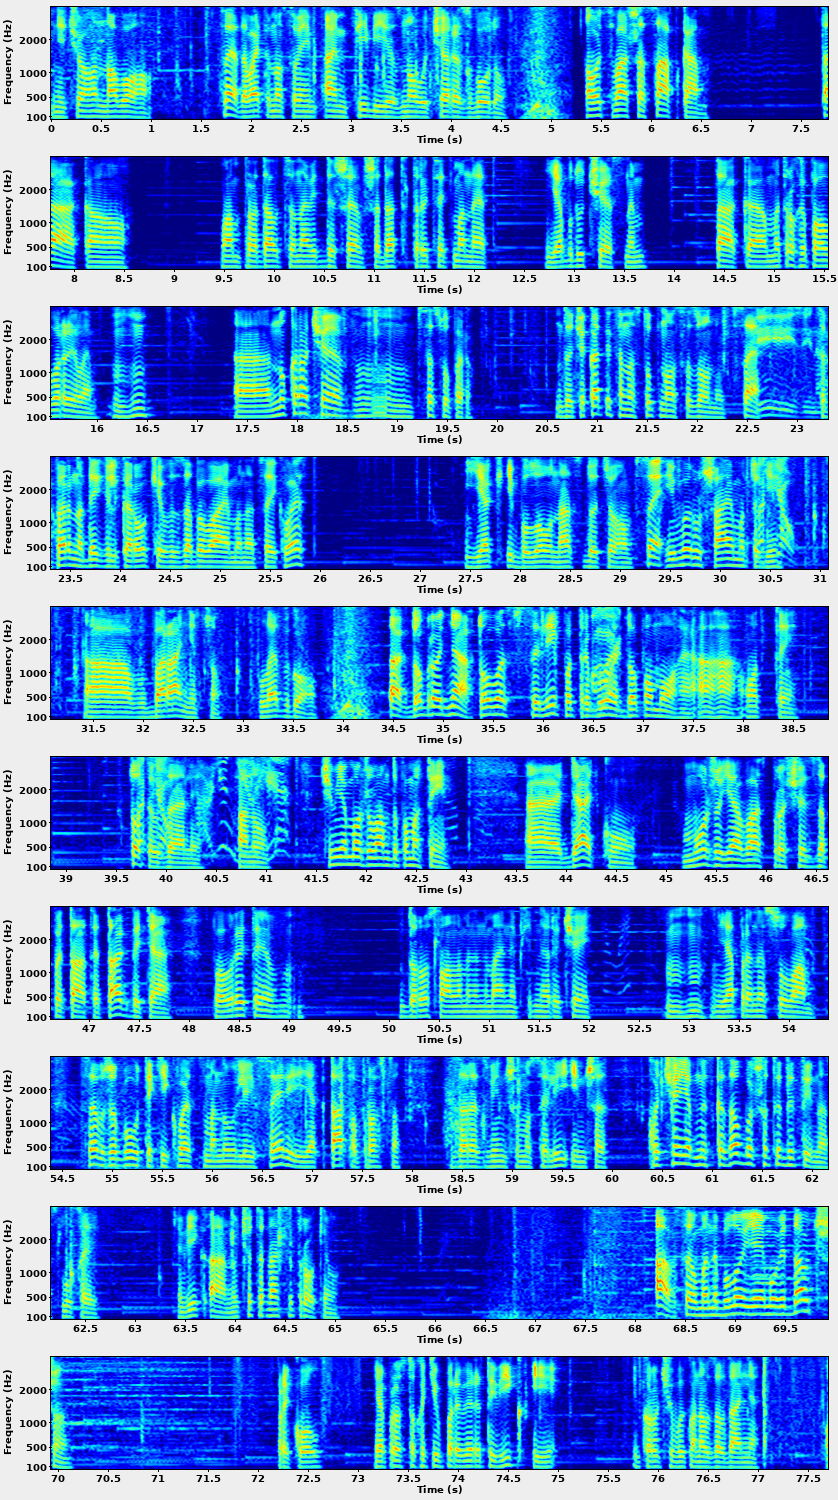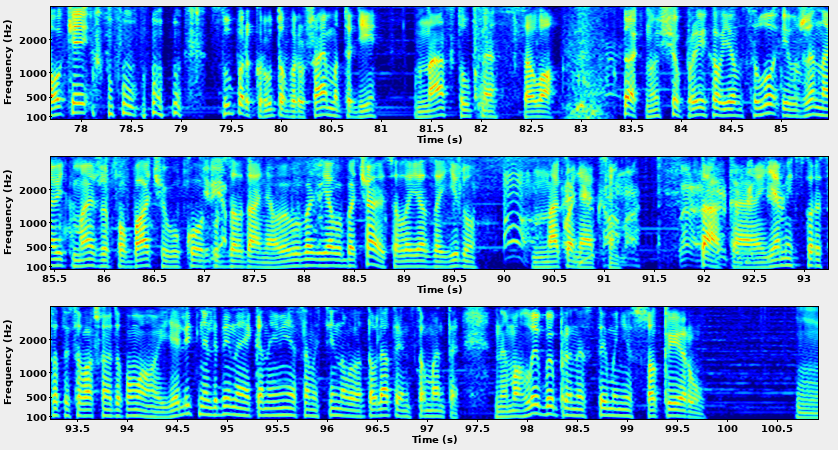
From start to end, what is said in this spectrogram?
нічого нового. Все, давайте на своїй амфібії знову через воду. Ось ваша сапка. Так, а... вам продав це навіть дешевше, дати 30 монет. Я буду чесним. Так, ми трохи поговорили. Угу. А, ну, коротше, все супер. Дочекатися наступного сезону. Все. Тепер на декілька років забиваємо на цей квест. Як і було у нас до цього. Все, і вирушаємо тоді а, в Баранницю. Let's go. Так, доброго дня. Хто у вас в селі потребує Alright. допомоги? Ага, от ти. Хто ти взагалі? Ану, чим я можу вам допомогти? Е, дядьку, можу я вас про щось запитати, так, дитя? Поговорити в доросло, але в мене немає необхідних речей. Угу, я принесу вам. Це вже був такий квест в минулій серії, як тато, просто зараз в іншому селі інша. Хоча я б не сказав би, що ти дитина, слухай. Вік, а, ну 14 років. А, все в мене було, і я йому віддав, чи що? Прикол. Я просто хотів перевірити вік і. І, коротше, виконав завдання. Окей. Супер, круто, вирушаємо тоді в наступне село. Так, ну що, приїхав я в село і вже навіть майже побачив, у кого тут завдання. Я вибачаюсь, але я заїду на коняці. Так, е, я міг скористатися вашою допомогою. Я літня людина, яка не вміє самостійно виготовляти інструменти. Не могли б ви принести мені сокиру?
